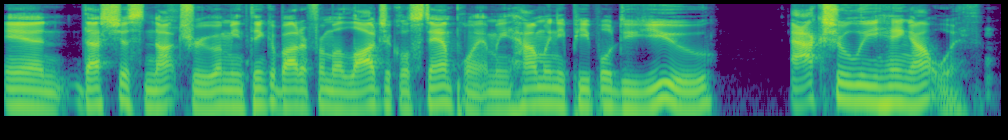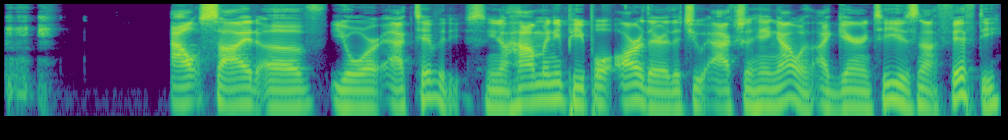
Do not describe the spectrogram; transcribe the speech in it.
And that's just not true. I mean, think about it from a logical standpoint. I mean, how many people do you actually hang out with outside of your activities? You know, how many people are there that you actually hang out with? I guarantee you it's not 50,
